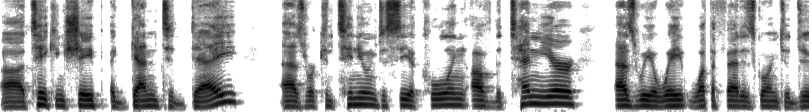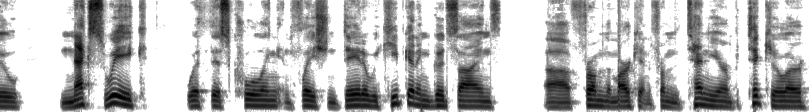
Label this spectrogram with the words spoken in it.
uh, taking shape again today as we're continuing to see a cooling of the 10 year as we await what the Fed is going to do next week with this cooling inflation data. We keep getting good signs uh, from the market and from the 10 year in particular.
